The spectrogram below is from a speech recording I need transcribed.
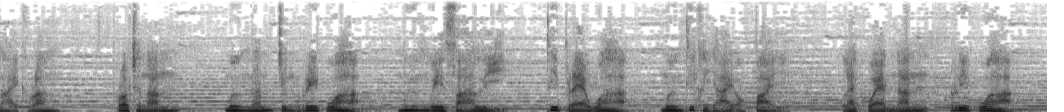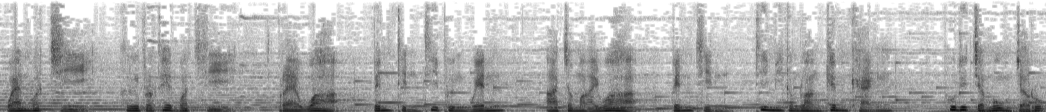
หลายครั้ง เพราะฉะนั้นเมืองนั้นจึงเรียกว่า เมืองเวสาลี ที่แปลว่า เมืองที่ขยายออกไป และแคว้นนั้นเรียกว่าแคว้นวัชี คือประเทศวัชี แปลว่า เป็นถิ่นที่พึงเว้น อาจจะหมายว่า เป็นถิ่นที่มีกำลังเข้มแข็ง ผู้ที่จะมุ่งจะรุก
